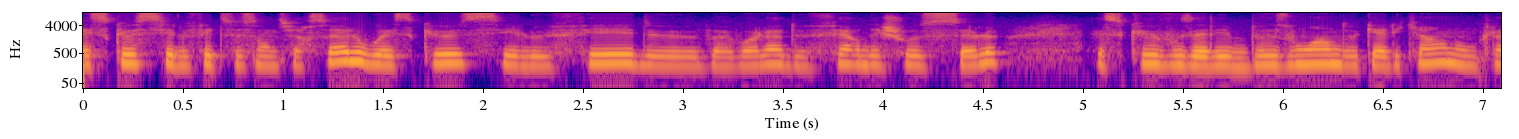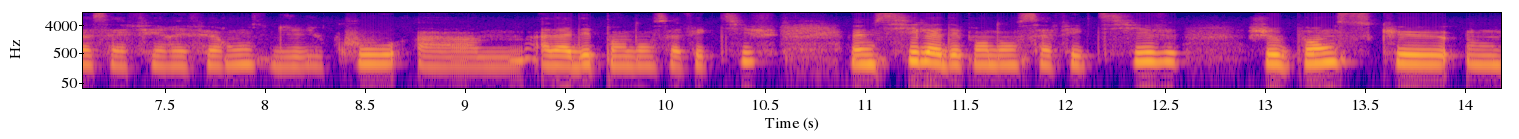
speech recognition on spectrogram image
Est-ce que c'est le fait de se sentir seul ou est-ce que c'est le fait de, bah faire des choses seul Est-ce que vous avez besoin de quelqu'un? Donc là, ça fait référence du coup à, la dépendance affective. Même si la dépendance affective, je pense qu'on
